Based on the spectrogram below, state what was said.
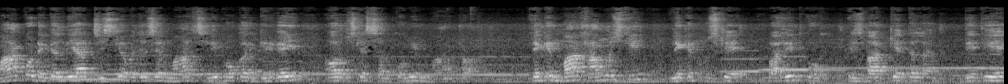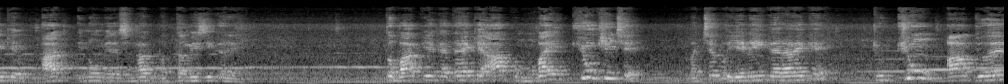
माँ को ढकल दिया, जिसके वजह से माँ स्लिप होकर गिर गई और उसके सर को भी मार पड़ा। लेकिन माँ खामोश थी, लेकिन उसके वालिद को इस बात की अतला देती है कि आज इन्हों मेरे संग बदतमीजी करें। तो बाप ये कहता है कि आप मोबाइल क्यों खींचे? बच्चे को ये नहीं कह रहा है कि क्यों क्यों आप जो है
